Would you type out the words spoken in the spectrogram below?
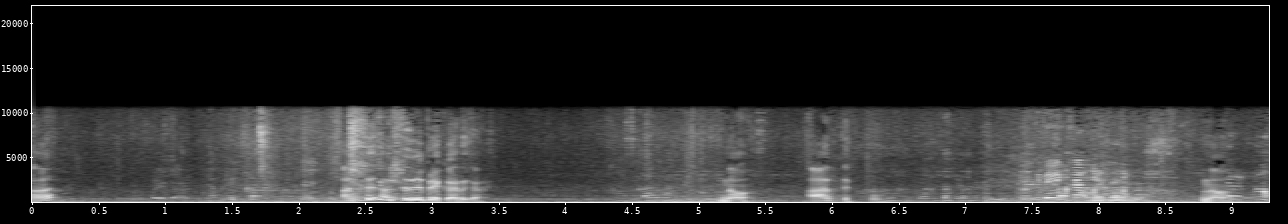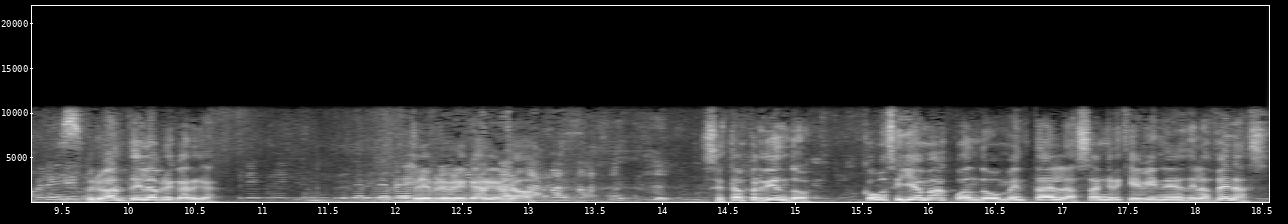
¿Ah? Antes, antes de precarga. No, antes, po. No, pero antes de la precarga. Pre, pre, precarga, no. Se están perdiendo. ¿Cómo se llama cuando aumenta la sangre que viene desde las venas?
